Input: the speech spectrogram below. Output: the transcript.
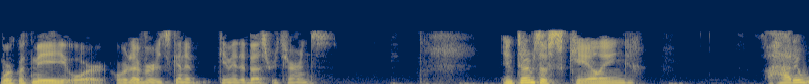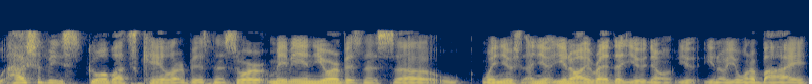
work with me or or whatever is going to give me the best returns. In terms of scaling, how do how should we go about scale our business, or maybe in your business? Uh, when you you, you know I read that you, you know you you know you want to buy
